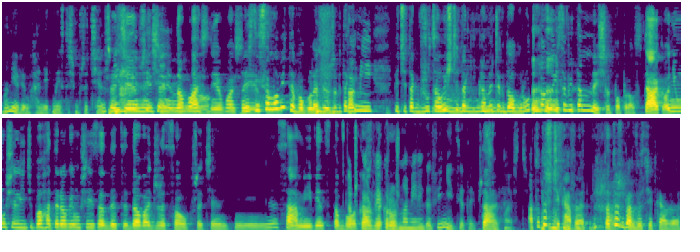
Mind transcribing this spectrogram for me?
no nie wiem, Heniek, my jesteśmy przeciętni, przeciętni, no właśnie, właśnie. To jest niesamowite w ogóle, że wy Tak. takimi, wiecie, tak wrzucałyście taki kamyczek do ogródka, no i sobie tam myśl po prostu. Tak, oni musieli, ci bohaterowie musieli zadecydować, że są przeciętni, nie? Sami, więc to było aczkolwiek takie... różne mieli definicję tej Tak. przeciętności. A to też ciekawe, to Tak. też bardzo ciekawe.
